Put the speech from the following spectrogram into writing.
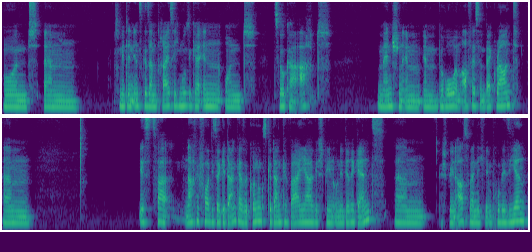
Und ähm, mit den insgesamt 30 MusikerInnen und circa acht Menschen im, im Büro, im Office, im Background, ähm, ist zwar nach wie vor dieser Gedanke, also Gründungsgedanke war ja, wir spielen ohne Dirigent, ähm, wir spielen auswendig, wir improvisieren,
